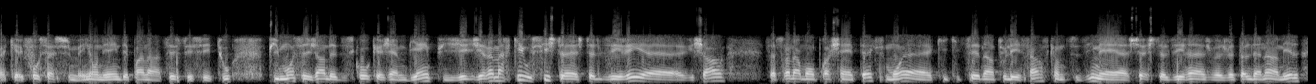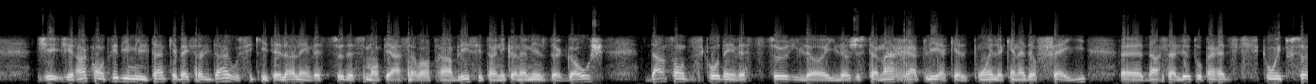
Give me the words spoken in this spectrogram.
Fait qu'il faut s'assumer, on est indépendantiste et c'est tout. Puis moi, c'est le genre de discours que j'aime bien. Puis j'ai remarqué aussi, je te, je te le dirai, euh, Richard, ce sera dans mon prochain texte, moi, euh, qui, qui tire dans tous les sens, comme tu dis, mais euh, je, te le dirai, je vais, te le donner en mille. J'ai rencontré des militants de Québec solidaire aussi qui étaient là l'investiture de Simon-Pierre Savard-Tremblay. C'est un économiste de gauche. Dans son discours d'investiture, il a, il a justement rappelé à quel point le Canada faillit euh, dans sa lutte aux paradis fiscaux et tout ça.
